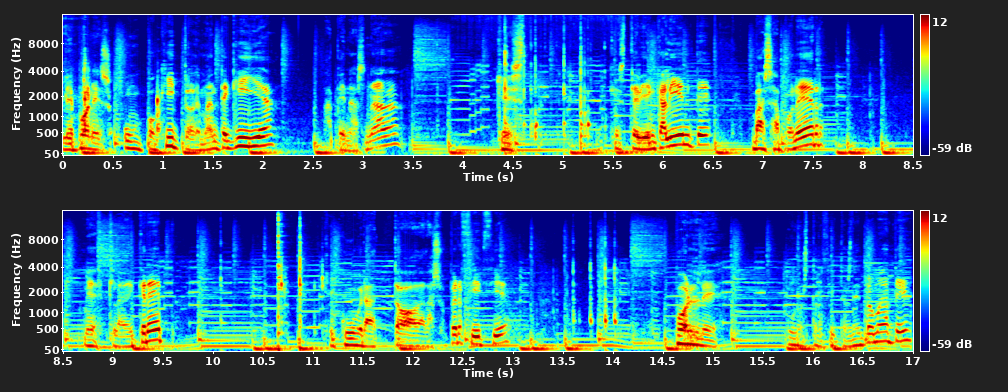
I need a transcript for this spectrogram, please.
le pones un poquito de mantequilla, apenas nada, que esté, bien caliente, vas a poner mezcla de crepe que cubra toda la superficie ponle unos trocitos de tomate,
